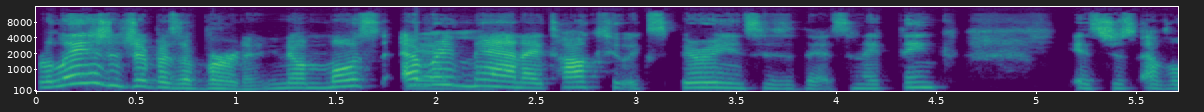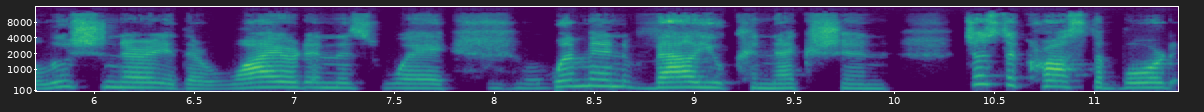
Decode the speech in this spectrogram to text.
relationship is a burden you know most every yeah. man i talk to experiences this and i think it's just evolutionary. They're wired in this way. Mm-hmm. Women value connection just across the board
